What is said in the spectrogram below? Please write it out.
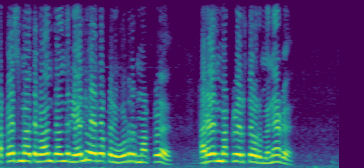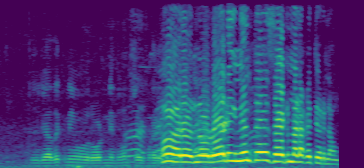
ಅಕಸ್ಮಾತ್ ಬಂತಂದ್ರೆ ಎಲ್ಲಿ ಹೋಗ್ಬೇಕ್ರಿ ಹುಡ್ರ ಮಕ್ಳು? ಹರಿಯದ ಮಕ್ಳು ಇರ್ತಾವ್ರಿ ಮನ್ಯಾಗ. ಈಗ ಅದಕ್ಕೆ ನೀವು ರೋಡ್ ನಿಂತ್ಕೊಂಡು ಸ್ಟ್ರೈಕ್ ಮಾಡಿ ಹಾಂ ರೋಡಿಗೆ ನಿಂತು ಸೈಡ್ ರೀ ನಾವು.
